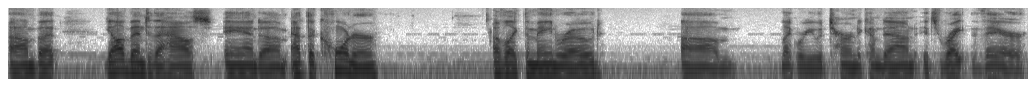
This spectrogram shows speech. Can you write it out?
Um, but y'all have been to the house, and um, at the corner of like the main road, um, like where you would turn to come down, it's right there,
